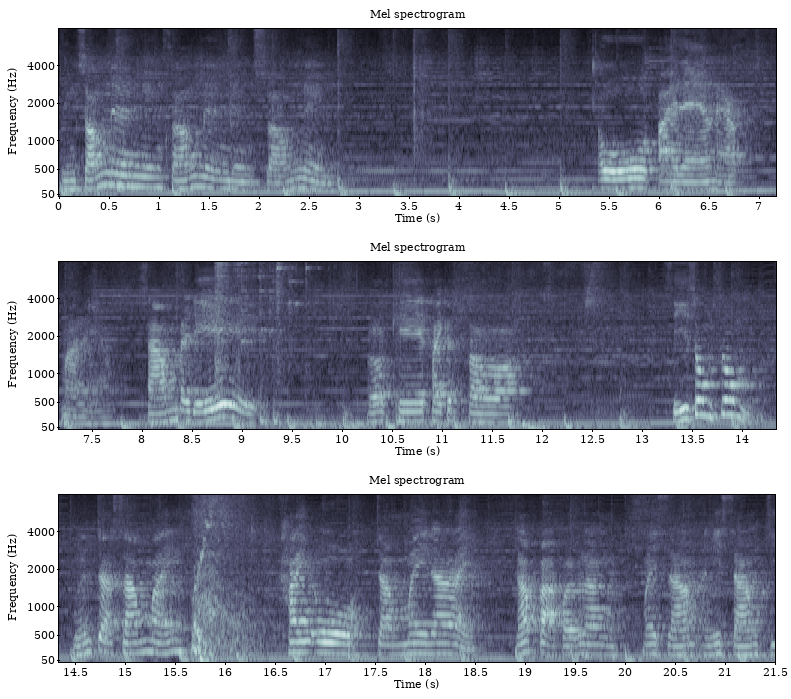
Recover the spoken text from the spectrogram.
หนึ่งสองหนึ่งหนึ่งสองหนึ่งหนึ่งสองหนึ่งโอ้ไปแล้วนะครับ มาแล้วซ้ำไปดิโอเคไปกันต่อ สีส้มๆเหมือนจะซ้ำไหมไคโอจำไม่ได้นับปะปล่อยพลังไม่ซ้ำอันนี้ซ้ำจี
